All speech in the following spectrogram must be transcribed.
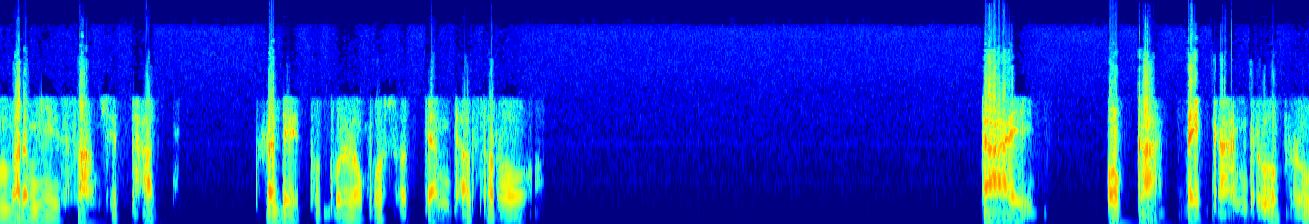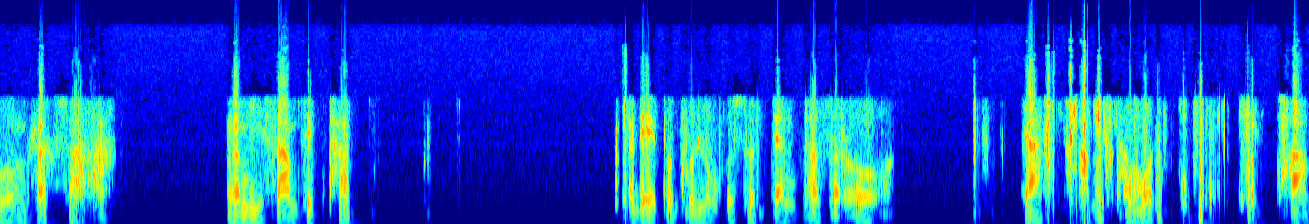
ำบารมีสามสิบทัศพระเดชพระคุณหลวงพ่อสดจันทัสโร ได้โอกาสในการรวบรวมรักษาเรามีสามสิบทัศ พระเดชพระคุณหลวงปู่สุดจันทัสโร จากธรรมทั้งหมดธรรม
